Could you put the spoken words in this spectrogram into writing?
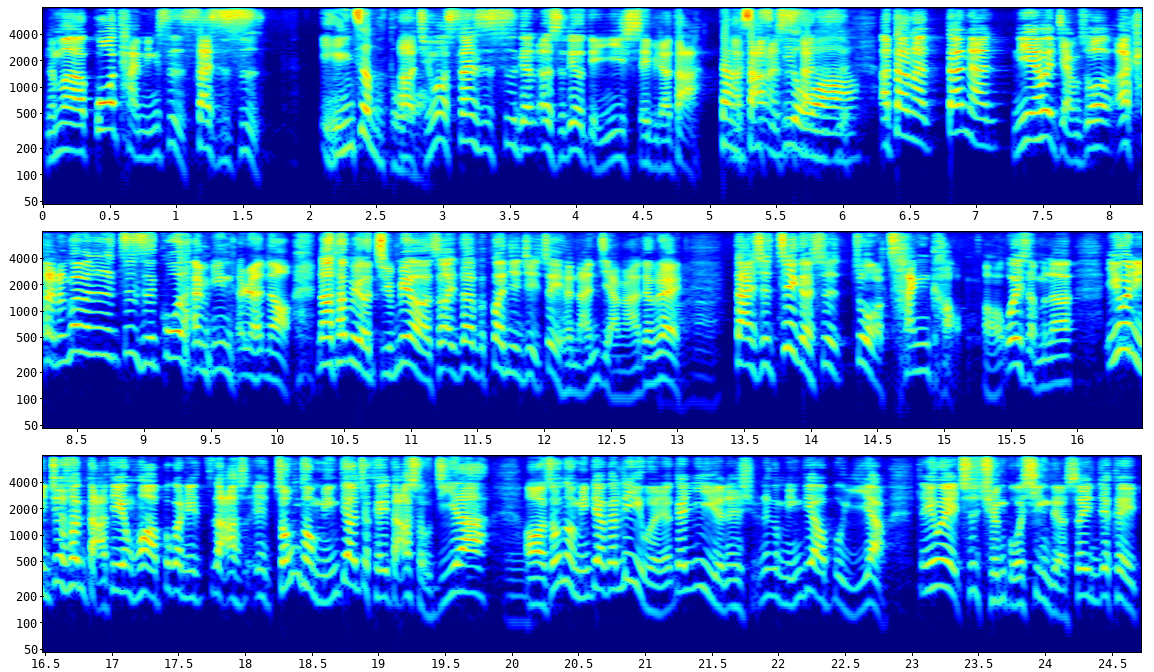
那么郭台铭是三十四。赢这么多啊？请问三十四跟二十六点一谁比较大？当然是三十啊！啊，当然，当然，你也会讲说啊，可能会不会是支持郭台铭的人哦？那他们有 Gmail，所以再灌进去，这也很难讲啊，对不对？但是这个是做参考哦，为什么呢？因为你就算打电话，不管你打总统民调就可以打手机啦。哦，总统民调跟立委的、跟议员的那个民调不一样，因为是全国性的，所以你就可以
